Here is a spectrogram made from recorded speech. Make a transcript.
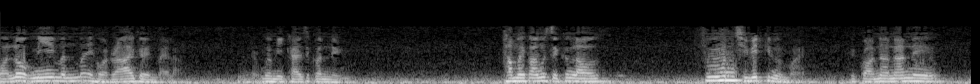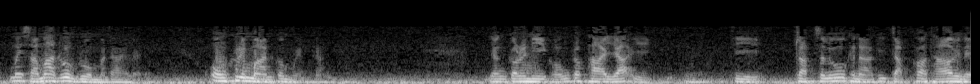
ว่าโลกนี้มันไม่โหดร้ายเกินไปหรอกเมื่อมีใครสักคนหนึ่งทำให้ความรู้สึกของเราฟื้นชีวิตขึ้นมาใหม่คือก่อนหน้านั้นเนี่ยไม่สามารถรวบรวมมาได้เลย องค์คริมานก็เหมือนกันอย่างกรณีของพระพายะอีก ที่ตรัสรู้ขณะที่จับข้อเท้าอยู่ใน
